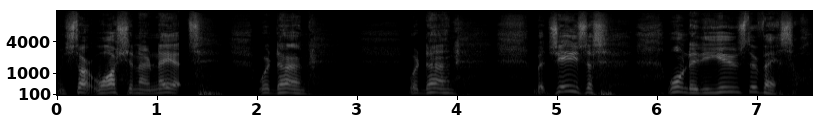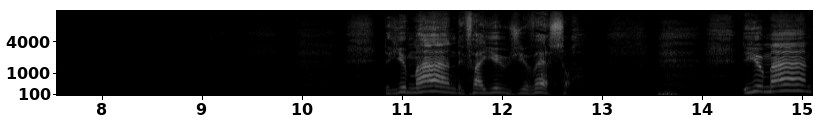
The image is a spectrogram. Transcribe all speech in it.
We start washing our nets. We're done. We're done. But Jesus wanted to use their vessel. Do you mind if I use your vessel? Do you mind?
